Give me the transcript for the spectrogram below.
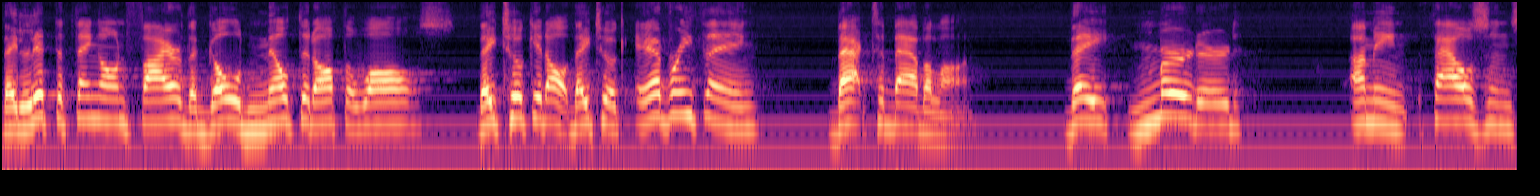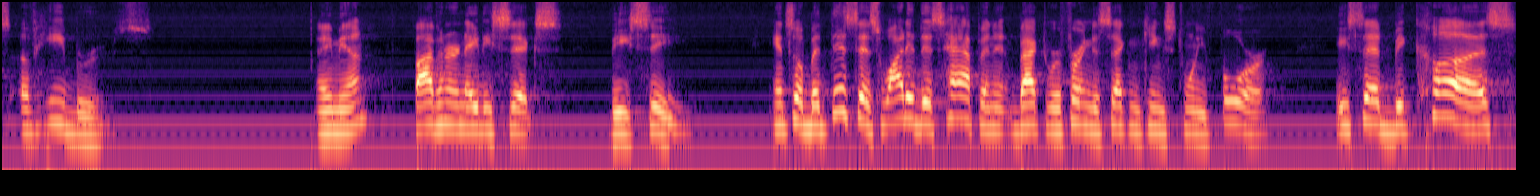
They lit the thing on fire. The gold melted off the walls. They took it all. They took everything back to Babylon. They murdered, I mean, thousands of Hebrews. Amen? 586 BC. And so, but this says, why did this happen? Back to referring to 2 Kings 24, he said, because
